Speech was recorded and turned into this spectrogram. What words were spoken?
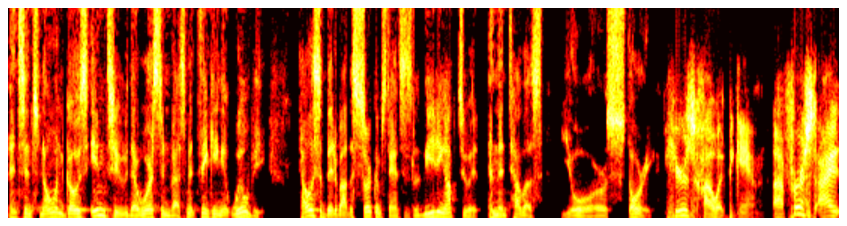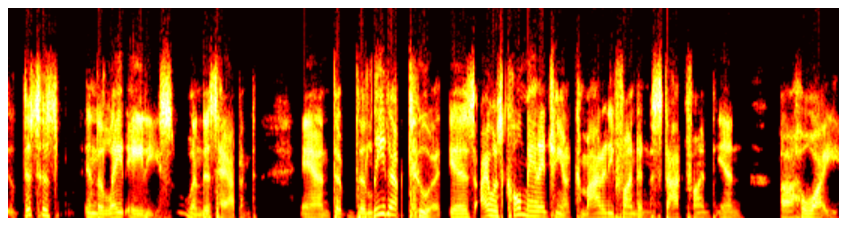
And since no one goes into their worst investment thinking it will be, tell us a bit about the circumstances leading up to it and then tell us your story. Here's how it began. Uh, first, I this is in the late 80s when this happened. And the, the lead up to it is I was co managing a commodity fund and a stock fund in uh, Hawaii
